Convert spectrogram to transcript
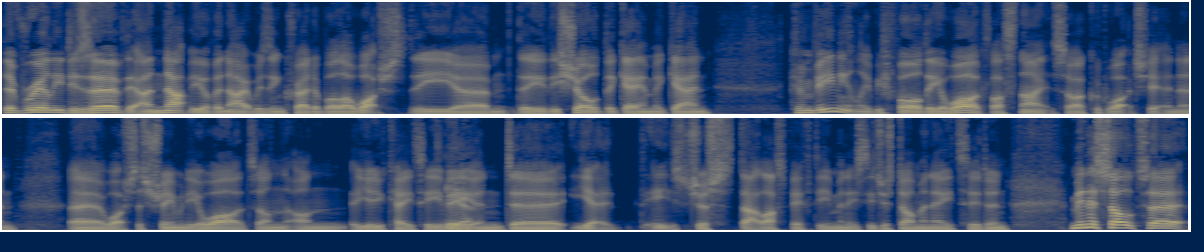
They've really deserved it, and that the other night was incredible. I watched the um, the they showed the game again, conveniently before the awards last night, so I could watch it and then uh, watch the stream of the awards on on UK TV. Yeah. And uh, yeah, it's just that last fifteen minutes they just dominated, and Minnesota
